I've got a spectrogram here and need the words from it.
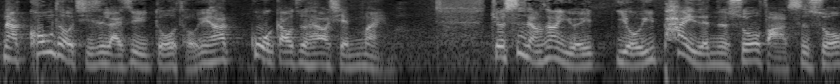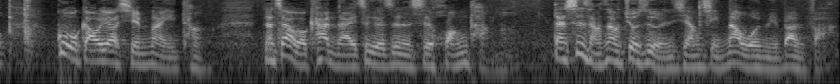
那空头其实来自于多头，因为它过高之后它要先卖嘛。就市场上有一有一派人的说法是说过高要先卖一趟，那在我看来这个真的是荒唐啊！但市场上就是有人相信，那我也没办法，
